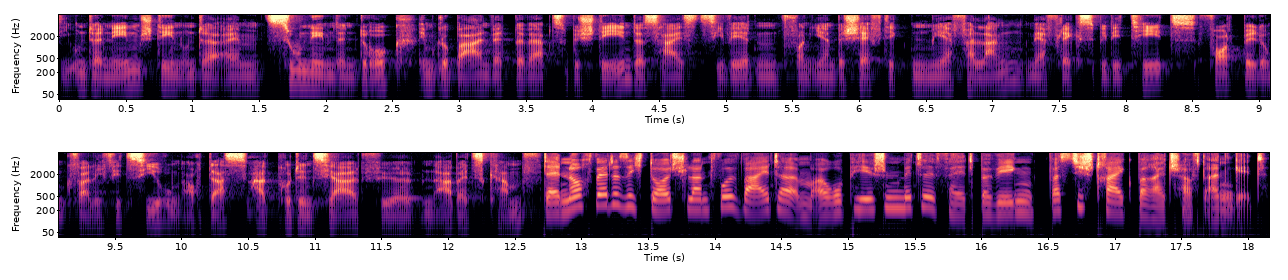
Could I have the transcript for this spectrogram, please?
Die Unternehmen stehen unter einem zunehmenden Druck, im globalen Wettbewerb zu bestehen. Das heißt, sie werden von ihren Beschäftigten mehr verlangen, mehr Flexibilität, Fortbildung, Qualifizierung. Auch das hat Potenzial für einen Arbeitskampf. Dennoch werde sich Deutschland wohl weiter im europäischen Mittelfeld bewegen, was die Streikbereitschaft angeht.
